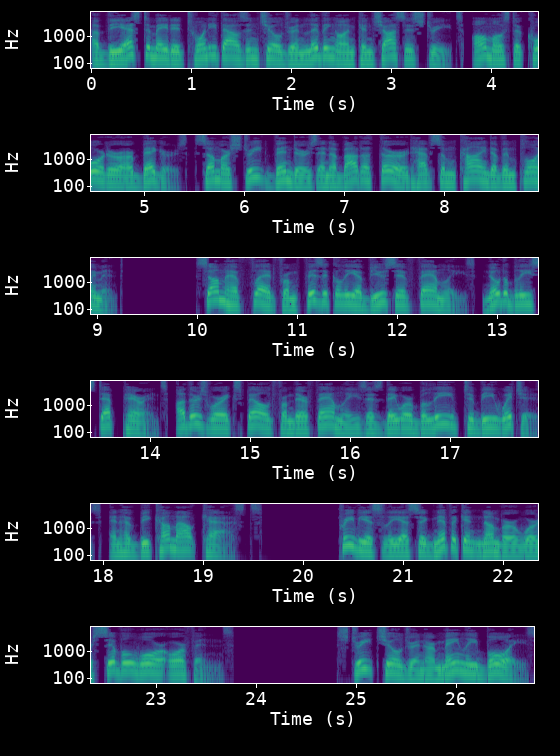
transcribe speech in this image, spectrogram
Of the estimated 20,000 children living on Kinshasa's streets, almost a quarter are beggars, some are street vendors and about a third have some kind of employment. Some have fled from physically abusive families, notably step-parents, others were expelled from their families as they were believed to be witches, and have become outcasts. Previously a significant number were Civil War orphans. Street children are mainly boys,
